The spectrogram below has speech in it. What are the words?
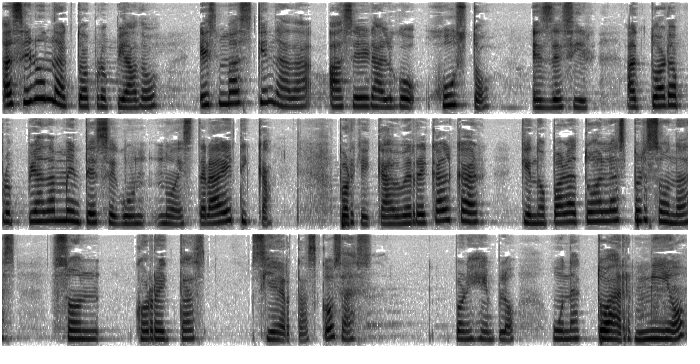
Hacer un acto apropiado es más que nada hacer algo justo, es decir, actuar apropiadamente según nuestra ética, porque cabe recalcar que no para todas las personas son correctas ciertas cosas. Por ejemplo, un actuar mío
